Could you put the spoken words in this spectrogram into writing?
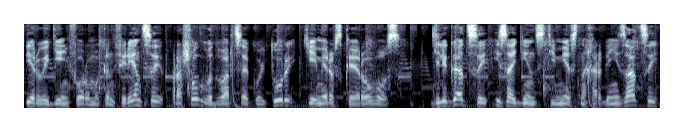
Первый день форума-конференции прошел во Дворце культуры Кемеровская РОВОЗ. Делегации из 11 местных организаций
